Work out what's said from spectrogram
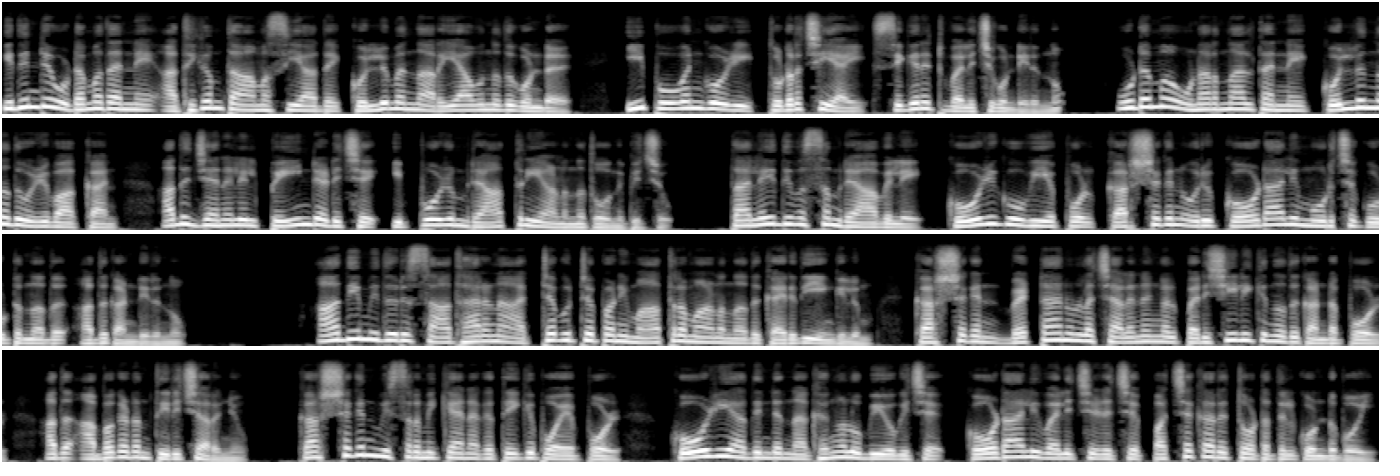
ഇതിന്റെ ഉടമ തന്നെ അധികം താമസിയാതെ കൊല്ലുമെന്നറിയാവുന്നതുകൊണ്ട് ഈ പൂവൻകോഴി തുടർച്ചയായി സിഗരറ്റ് വലിച്ചുകൊണ്ടിരുന്നു. ഉടമ ഉണർന്നാൽ തന്നെ കൊല്ലുന്നത് ഒഴിവാക്കാൻ അത് ജനലിൽ പെയിന്റടിച്ച് ഇപ്പോഴും രാത്രിയാണെന്ന് തോന്നിപ്പിച്ചു. തലേദിവസം രാവിലെ കോഴി കൂവിയപ്പോൾ കർഷകൻ ഒരു കോടാലി മൂർച്ച കൂട്ടുന്നത് അത് കണ്ടിരുന്നു. ആദ്യം ഇതൊരു സാധാരണ അറ്റകുറ്റപ്പണി മാത്രമാണെന്നത് കരുതിയെങ്കിലും കർഷകൻ വെട്ടാനുള്ള ചലനങ്ങൾ പരിശീലിക്കുന്നത് കണ്ടപ്പോൾ അത് അപകടം തിരിച്ചറിഞ്ഞു. കർഷകൻ വിശ്രമിക്കാനകത്തേക്ക് പോയപ്പോൾ കോഴി അതിന്റെ നഖങ്ങൾ ഉപയോഗിച്ച് കോടാലി വലിച്ചിഴച്ച് പച്ചക്കറിത്തോട്ടത്തിൽ കൊണ്ടുപോയി.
